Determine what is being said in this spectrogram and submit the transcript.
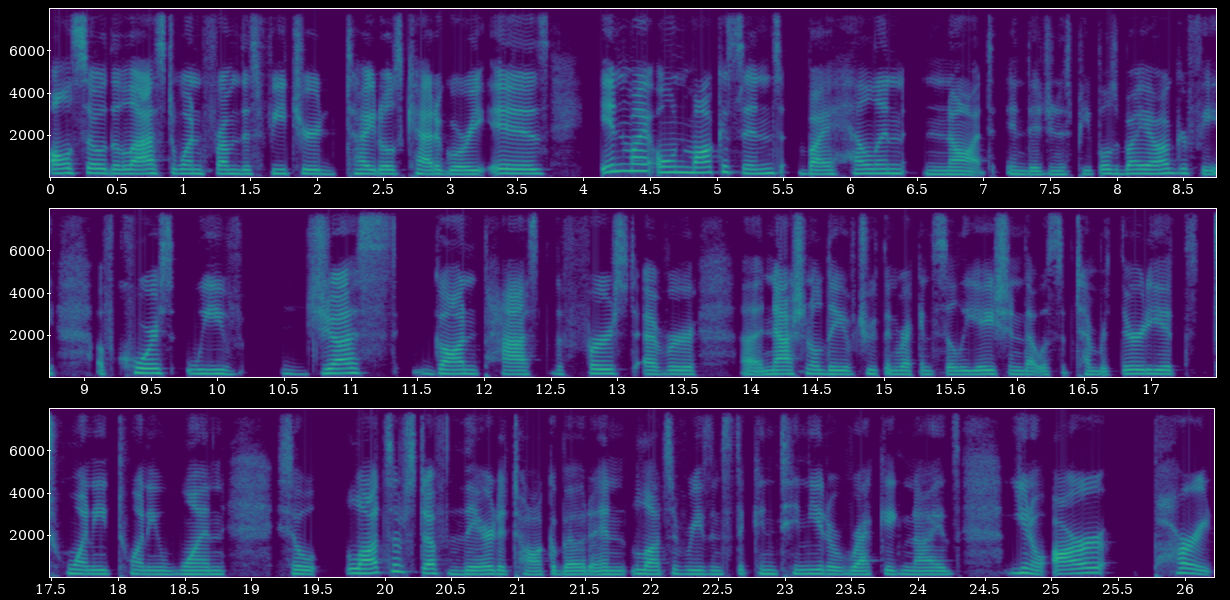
Also, the last one from this featured titles category is in My Own Moccasins by Helen Knott, Indigenous Peoples Biography. Of course, we've just gone past the first ever uh, National Day of Truth and Reconciliation. That was September 30th, 2021. So lots of stuff there to talk about and lots of reasons to continue to recognize, you know, our part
